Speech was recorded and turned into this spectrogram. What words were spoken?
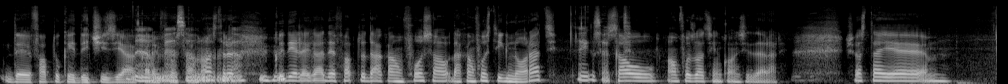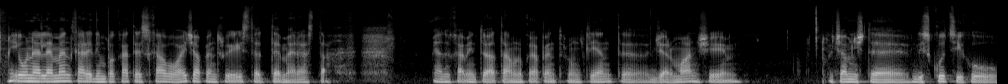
de faptul că e decizia da, care a fost a noastră, da. uh-huh. cât e legat de faptul dacă am fost sau dacă am fost ignorați exact. sau am fost luați în considerare. Și asta e, e un element care, din păcate, scapă aici pentru că există temerea asta. Mi-aduc aminte o dată, am lucrat pentru un client uh, german și făceam niște discuții cu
